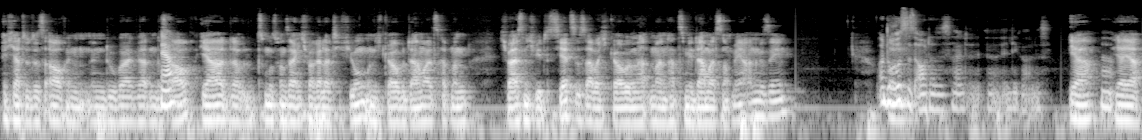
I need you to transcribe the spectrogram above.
ich hatte das auch in, in Dubai, wir hatten das Ja? auch. Ja, dazu muss man sagen, ich war relativ jung und ich glaube, damals hat man, ich weiß nicht, wie das jetzt ist, aber ich glaube, man hat man hat es mir damals noch mehr angesehen. Und du Und- wusstest auch, dass es halt äh, illegal ist. Ja, Ja. ja, ja,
